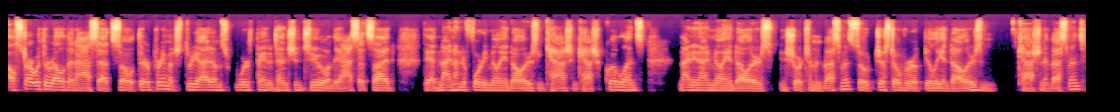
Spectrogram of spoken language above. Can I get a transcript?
I'll start with the relevant assets. So there are pretty much three items worth paying attention to on the asset side. They had $940 million in cash and cash equivalents, $99 million in short term investments. So just over a billion dollars in cash and investments,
